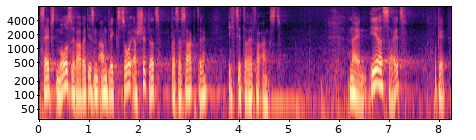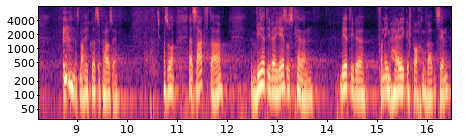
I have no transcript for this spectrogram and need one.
Selbst Mose war bei diesem Anblick so erschüttert, dass er sagte, ich zittere vor Angst. Nein, ihr seid, okay, jetzt mache ich kurze Pause. Also er sagt da, wir, die wir Jesus kennen, wir, die wir von ihm heilig gesprochen worden sind,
